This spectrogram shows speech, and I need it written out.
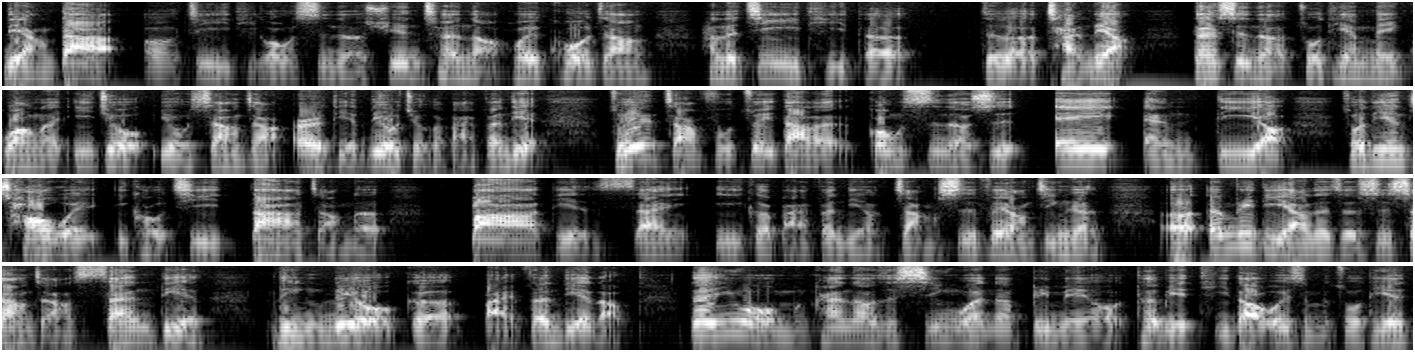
两大呃记忆体公司呢宣称呢会扩张它的记忆体的这个产量。但是呢，昨天美光呢依旧有上涨二点六九个百分点。昨天涨幅最大的公司呢是 AMD 哦，昨天超伟一口气大涨了八点三一个百分点，涨势非常惊人。而 NVIDIA 的则是上涨三点零六个百分点了。但因为我们看到这新闻呢，并没有特别提到为什么昨天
